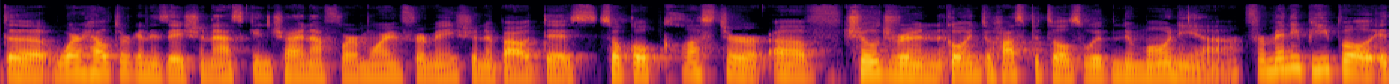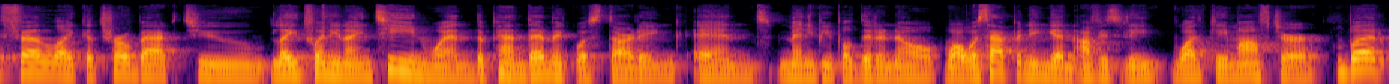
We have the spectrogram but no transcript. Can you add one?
the World Health Organization asking China for more information about this so-called cluster of children going to hospitals with pneumonia, for many people it felt like a throwback to late 2019 when the pandemic was starting and many people didn't know what was happening and obviously what came after. But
